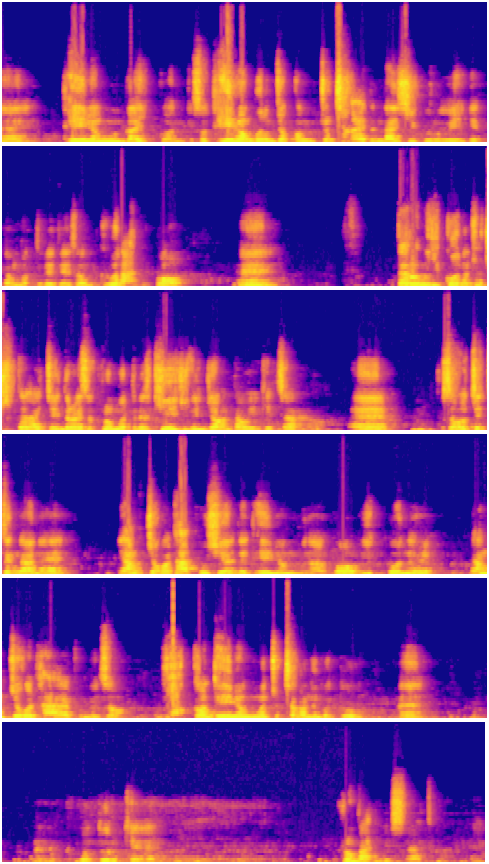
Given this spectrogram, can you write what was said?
예, 대의명분과 이권 그래서 대의명분은 무조건 쫓아가야 된다는 식으로 얘기했던 것들에 대해서는 그건 아니고 예. 때로는 이권을 쫓을 때가 있죠. 들어서 그런 것들에서 기회주도 인정한다고 얘기했잖아요. 예. 그래서 어쨌든 간에 양쪽을 다 보셔야 돼. 대의명분하고 이권을 양쪽을 다 보면서 무조건 대의명분만 쫓아가는 것도 예. 예, 그것도 이렇게 그런 거 아니겠어요? 예.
